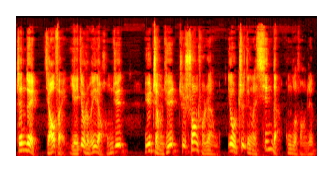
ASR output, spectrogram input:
针对剿匪，也就是围剿红军与整军之双重任务，又制定了新的工作方针。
